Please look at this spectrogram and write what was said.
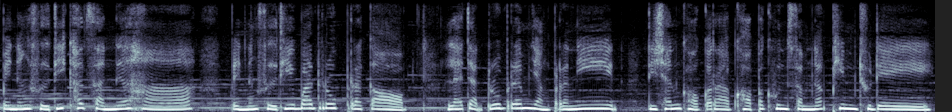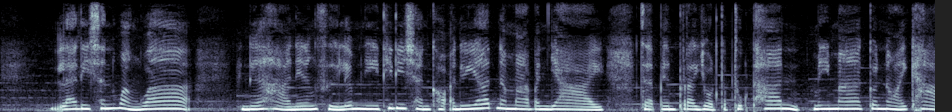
เป็นหนังสือที่คัดสรรเนื้อหา เป็นหนังสือที่วาดรูปประกอบ และจัดรูปเล่มอย่างประณีต ดิฉันขอกราบขอบพระคุณสำนักพิมพ์ Today และดิฉันหวังว่า เนื้อหาในหนังสือเล่มนี้ที่ดิฉันขออนุญาตนำมาบรรยาย จะเป็นประโยชน์กับทุกท่านไม่มากก็น้อยค่ะ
